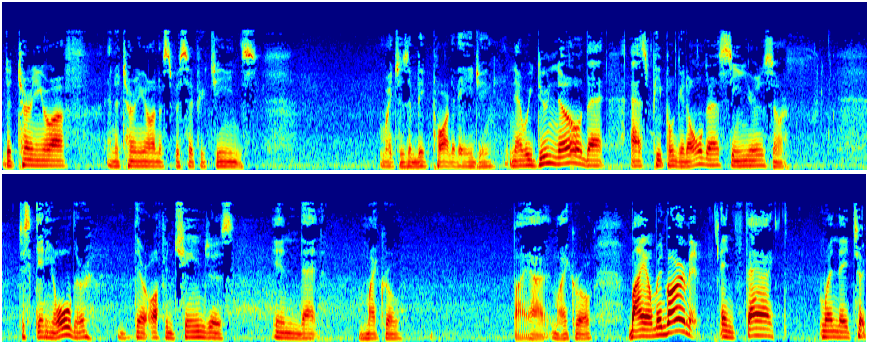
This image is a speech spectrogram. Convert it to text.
the turning off and the turning on of specific genes which is a big part of aging. Now, we do know that as people get older, as seniors or just getting older, there are often changes in that micro bio, microbiome environment. In fact, when they took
